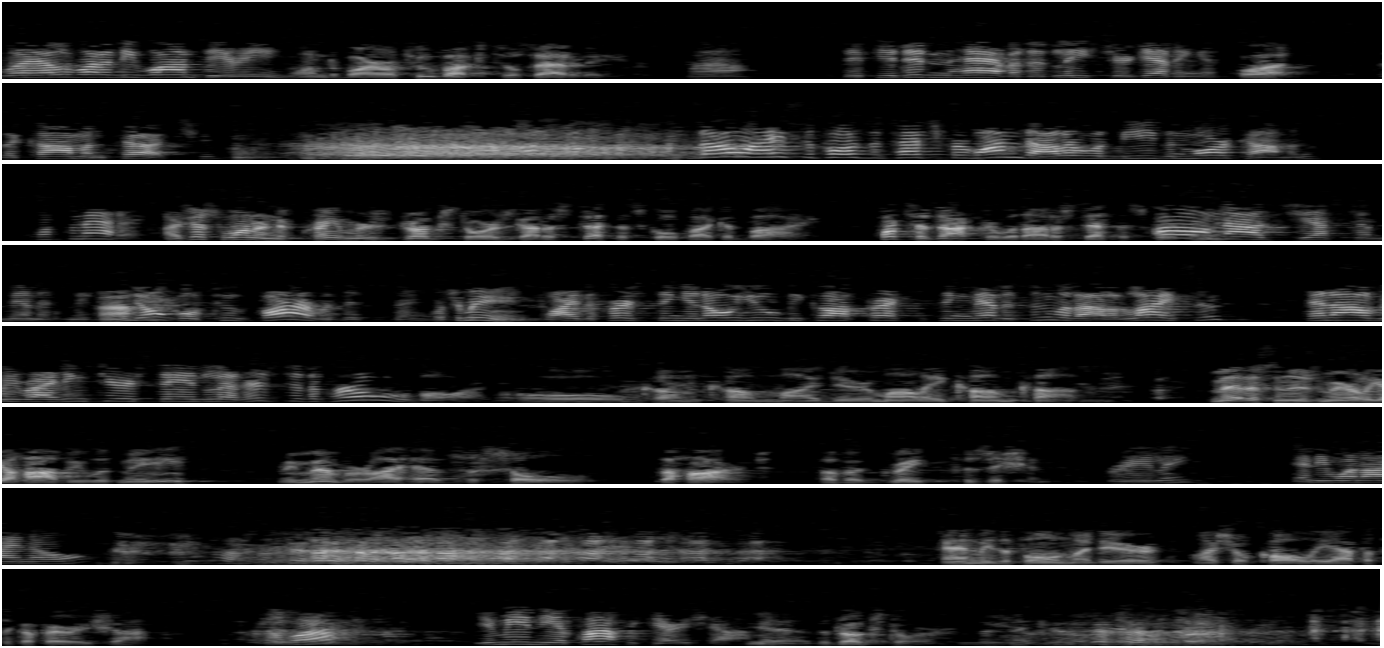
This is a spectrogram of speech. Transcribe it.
Well, what did he want, dearie? Wanted to borrow two bucks till Saturday. Well, if you didn't have it, at least you're getting it. What? The common touch. Hmm. Though I suppose the touch for one dollar would be even more common. What's the matter? I just wondering if Kramer's drugstore's got a stethoscope I could buy. What's a doctor without a stethoscope? Oh, now just a minute, Mickey. Huh? Don't go too far with this thing. What you mean? Why, the first thing you know, you'll be caught practicing medicine without a license, and I'll be writing tear-stained letters to the parole board. Oh, come, come, my dear Molly, come, come. Medicine is merely a hobby with me. Remember, I have the soul, the heart of a great physician. Really? Anyone I know? Hand me the phone, my dear. I shall call the apothecary shop. The what? You mean the apothecary shop? Yeah, the drugstore. Thank you.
